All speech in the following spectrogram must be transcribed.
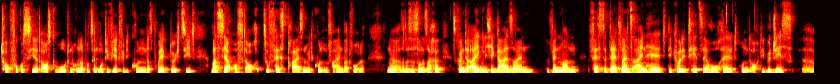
top fokussiert, ausgeruht und 100% motiviert für die Kunden das Projekt durchzieht, was ja oft auch zu Festpreisen mit Kunden vereinbart wurde. Ne? Also das ist so eine Sache, es könnte eigentlich egal sein, wenn man feste Deadlines einhält, die Qualität sehr hoch hält und auch die Budgets äh,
